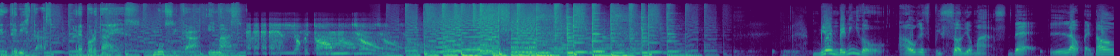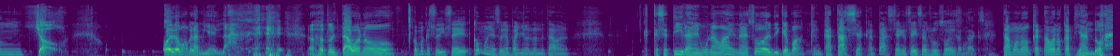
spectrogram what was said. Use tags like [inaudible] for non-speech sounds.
entrevistas, reportajes, música y más. Bienvenido a un episodio más de Lopetón Show. Hoy vamos a hablar mierda. [laughs] Nosotros estábamos, ¿cómo que se dice? ¿Cómo es eso en español? ¿Dónde estaban? Que se tiran en una vaina, eso es de que catasia, catasia, que se dice en ruso eso. Catax. Estábamos, estábamos cateando. [laughs]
